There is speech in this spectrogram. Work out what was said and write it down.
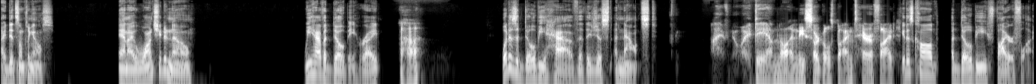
I did something else, and I want you to know. We have Adobe, right? uh huh. What does Adobe have that they just announced? I have no idea. I'm not in these circles, but I'm terrified. It is called Adobe Firefly.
